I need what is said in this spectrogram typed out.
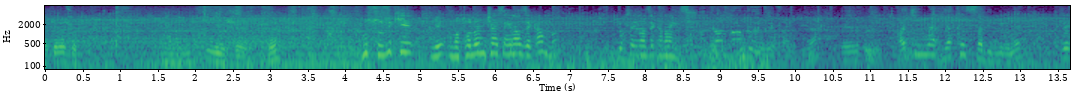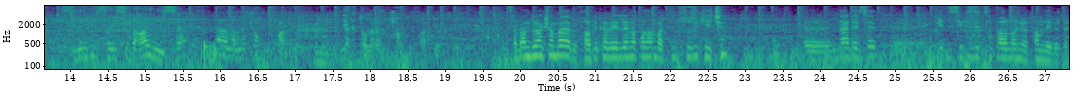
Makine çok iyi bir şey. He? Bu Suzuki motorların içerisinde en az yakan mı? Yoksa en az yakan hangisi? Biraz daha da sanki ya. Ee, hacimler yakınsa birbirine ve silindir sayısı da aynıysa aralarında çok bir fark yok. Yakıt olarak çok bir fark yok. Mesela ben dün akşam bayağı bir fabrika verilerine falan baktım. Suzuki için e, neredeyse e, 7-8 litre falan oynuyor tam devirde.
